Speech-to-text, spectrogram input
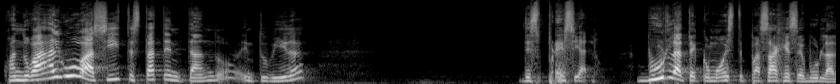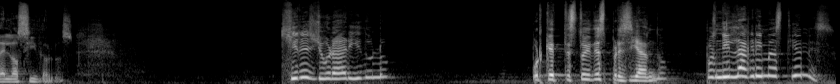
Cuando algo así te está tentando en tu vida, desprecialo. Búrlate como este pasaje se burla de los ídolos. ¿Quieres llorar ídolo? porque te estoy despreciando, pues ni lágrimas tienes.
